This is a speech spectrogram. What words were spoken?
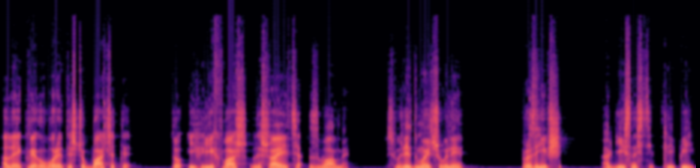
але як ви говорите, що бачите, то і гріх ваш лишається з вами. Вони думають, що вони прозрівші, а в дійсності сліпі.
